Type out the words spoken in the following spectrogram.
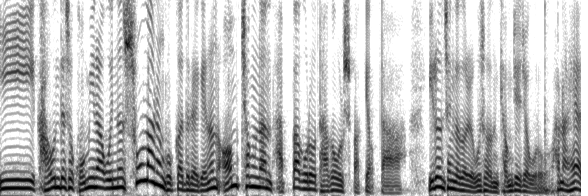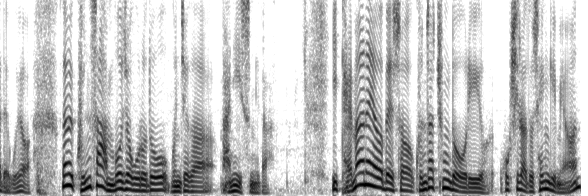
이 가운데서 고민하고 있는 수많은 국가들에게는 엄청난 압박으로 다가올 수밖에 없다. 이런 생각을 우선 경제적으로 하나 해야 되고요. 그다음에 군사 안보적으로도 문제가 많이 있습니다. 이 대만 해협에서 군사 충돌이 혹시라도 생기면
